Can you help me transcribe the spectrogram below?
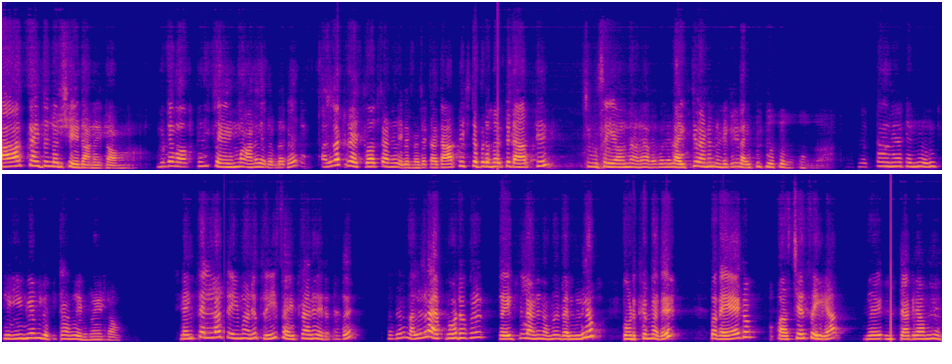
ഡാർക്ക് ആയിട്ടുള്ള ഒരു ഷെയ്ഡാണ് കേട്ടോ. ഇതിന്റെ വർക്കും സെയിം ആണ് വരുന്നത്. നല്ല ത്രെഡ് വർക്ക് ആണ് വരുന്നത് കേട്ടോ. ഡാർക്ക് ഇഷ്ടപ്പെടുന്നവർക്ക് ഡാർക്ക് ചൂസ് ചെയ്യാവുന്നതാണ്. അതേപോലെ ലൈറ്റ് വേണമെന്നുണ്ടെങ്കിൽ ലൈറ്റ് ചൂസ് ചെയ്യാം. അങ്ങനെ തന്നെ ഒരു പ്രീമിയം ലുക്കാണ് വരുന്നത് കേട്ടോ. ലെങ്ത് എല്ലാം സെയിം ആണ്. ഫ്രീ സൈസ് ആണ് വരുന്നത്. അത് നല്ല അഫോർഡബിൾ റേറ്റിലാണ് നമ്മൾ ഇതെല്ലാം കൊടുക്കുന്നത്. അപ്പൊ വേഗം പർച്ചേസ് ചെയ്യുക ഇൻസ്റ്റാഗ്രാമിലും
